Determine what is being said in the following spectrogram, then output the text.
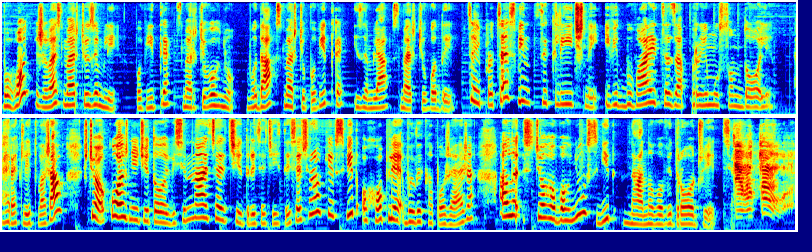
Вогонь живе смертю землі, повітря смертю вогню, вода смертю повітря і земля смертю води. Цей процес він циклічний і відбувається за примусом долі. Геракліт вважав, що кожні чи то 18 чи 36 тисяч років світ охоплює велика пожежа, але з цього вогню світ наново відроджується. Ти готова?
